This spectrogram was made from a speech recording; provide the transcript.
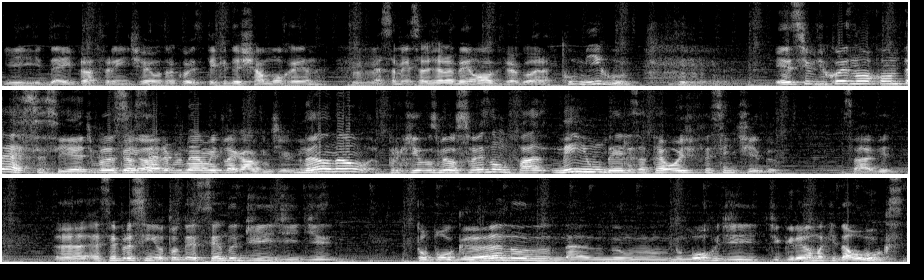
e, e daí pra frente é outra coisa. Tem que deixar morrer, né? Uhum. Essa mensagem era bem óbvia agora. Comigo, esse tipo de coisa não acontece, assim, é tipo assim, Seu ó, cérebro não é muito legal contigo. Não, não, porque os meus sonhos não fazem. Nenhum deles até hoje fez sentido, sabe? Ah, é sempre assim, eu tô descendo de. de, de tobogã no, na- no, no morro de, de grama aqui da UX,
